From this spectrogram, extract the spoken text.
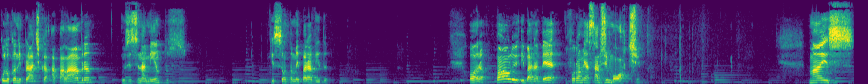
colocando em prática a palavra, os ensinamentos que são também para a vida. Ora, Paulo e Barnabé foram ameaçados de morte. Mas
